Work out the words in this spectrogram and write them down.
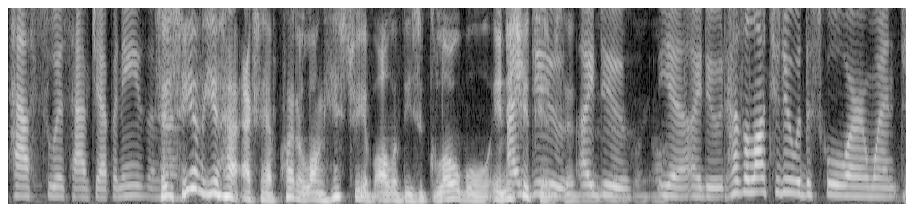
half Swiss, half Japanese. So, I- so you, you ha- actually have quite a long history of all of these global initiatives. I do. that- I do. Yeah, I do. It has a lot to do with the school where I went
